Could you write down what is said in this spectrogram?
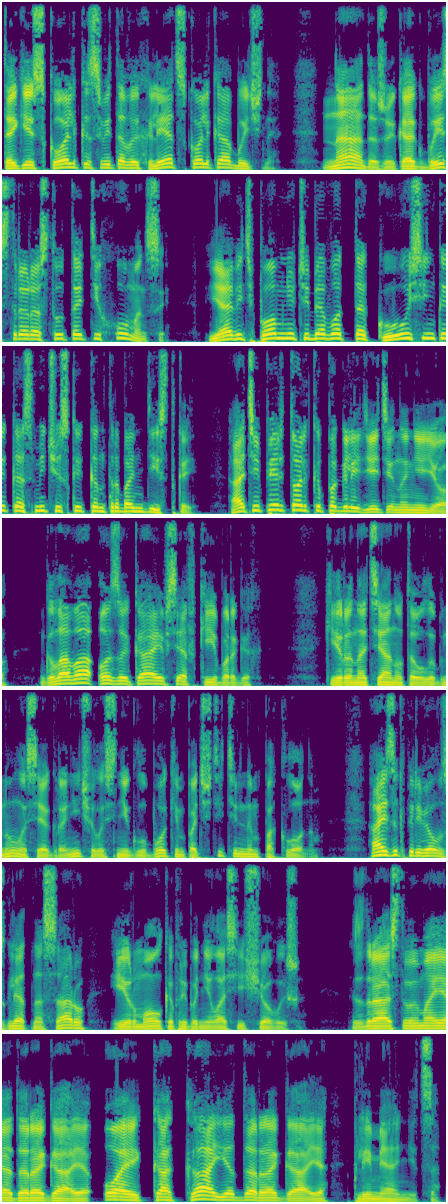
«Так и сколько световых лет, сколько обычных. Надо же, как быстро растут эти хумансы. Я ведь помню тебя вот такусенькой космической контрабандисткой. А теперь только поглядите на нее. Глава ОЗК и вся в киборгах. Кира натянуто улыбнулась и ограничилась неглубоким почтительным поклоном. Айзек перевел взгляд на Сару, и Ермолка приподнялась еще выше. «Здравствуй, моя дорогая! Ой, какая дорогая племянница!»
